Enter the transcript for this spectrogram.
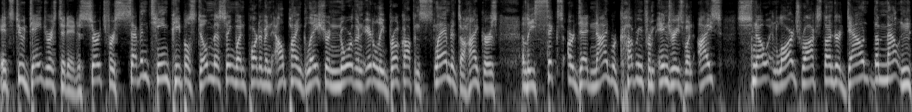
It's too dangerous today to search for 17 people still missing when part of an alpine glacier in northern Italy broke off and slammed into hikers. At least six are dead, nine recovering from injuries when ice, snow, and large rocks thundered down the mountain,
